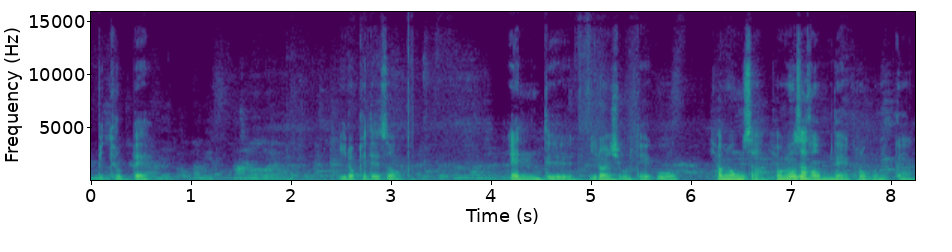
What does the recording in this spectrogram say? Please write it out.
밑으로 빼. 이렇게 돼서 and 이런 식으로 되고 형용사 형용사가 없네 그러고 보니까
